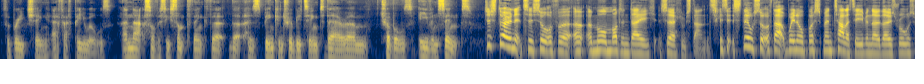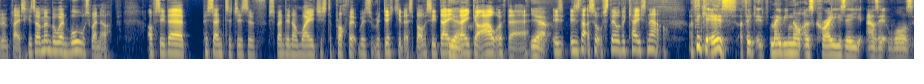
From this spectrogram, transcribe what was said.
for breaching FFP rules, and that's obviously something that that has been contributing to their um, troubles even since. Just throwing it to sort of a, a, a more modern day circumstance, because it's still sort of that win or bust mentality, even though those rules are in place. Because I remember when Wolves went up, obviously their percentages of spending on wages to profit was ridiculous, but obviously they, Yeah. they got out of there. Yeah. Is is that sort of still the case now? I think it is. I think it's maybe not as crazy as it was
